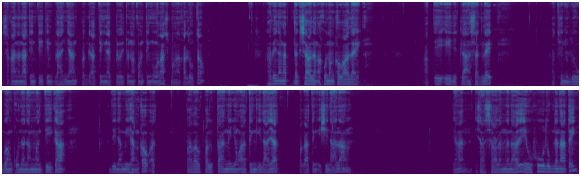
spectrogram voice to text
saka na natin titimplahan yan pag ating napirito ng konting oras mga kaluto. Ari na nga't nagsalang ako ng kawalay at iinit lang ang saglit at hinulugan ko na ng mantika dinamihan ko at para palutangin yung ating ginayat pag ating isinalang. Yan, isasalang na natin, ihuhulog na natin.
